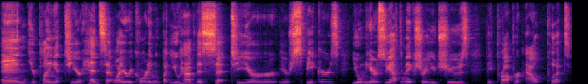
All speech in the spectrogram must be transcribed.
and you're playing it to your headset while you're recording, but you have this set to your, your speakers, you won't hear it. So you have to make sure you choose the proper output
